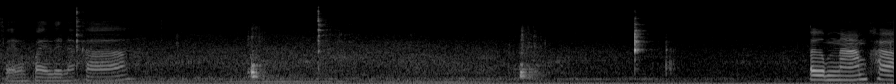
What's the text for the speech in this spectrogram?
ใส่ลงไปเลยนะคะ เติมน้ำค่ะ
